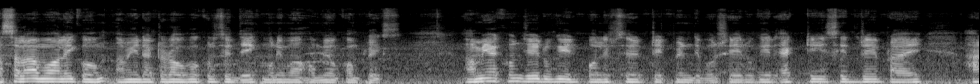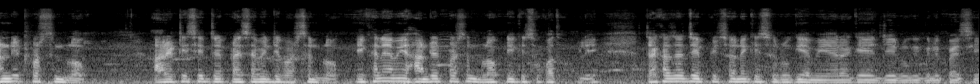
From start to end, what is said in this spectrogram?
আসসালামু আলাইকুম, আমি doctor Abubakar Siddique Monima homeo complex. আমি এখন যে রুগীর পলিপসের ট্রিটমেন্ট দেব, সেই রুগীর একটি ছিদ্রে প্রায় হান্ড্রেড পার্সেন্ট ব্লক ছিদ্রে প্রায় সেভেন্টি পার্সেন্ট ব্লক এখানে আমি হান্ড্রেড পার্সেন্ট ব্লক নিয়ে কিছু কথা বলি। দেখা যায় যে পিছনে কিছু রুগী, আমি এর আগে যে রুগীগুলি পাইছি,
